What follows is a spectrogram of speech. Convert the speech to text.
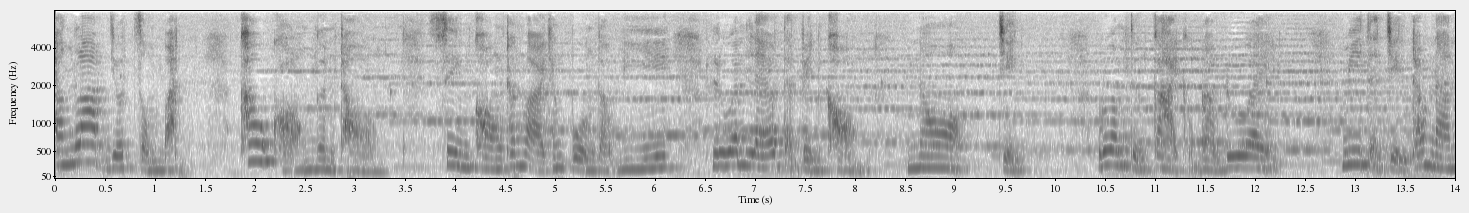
ทั้งลาบยศสมบัติเข้าของเงินทอง สิ่งของทั้งหลายทั้งปวงเหล่านี้ ล้วนแล้วแต่เป็นของนอกจิต รวมถึงกายของเราด้วย มีแต่จิตเท่านั้น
